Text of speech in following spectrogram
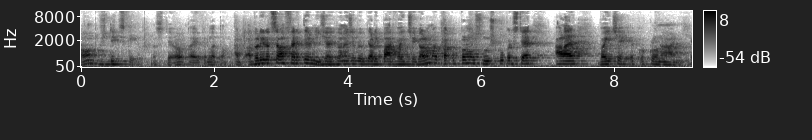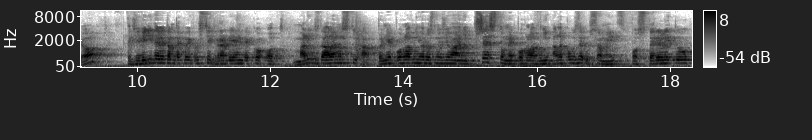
jo, vždycky. Prostě, jo, tady tohleto. A, a byli docela fertilní, že to ne, že by udělali pár vajíček, ale pak úplnou snůžku prostě, ale vajíček jako klonálních, jo. Takže vidíte, že tam takový prostě gradient jako od malých vzdáleností a plně pohlavního rozmnožování přes to nepohlavní, ale pouze u samic, po sterilitu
